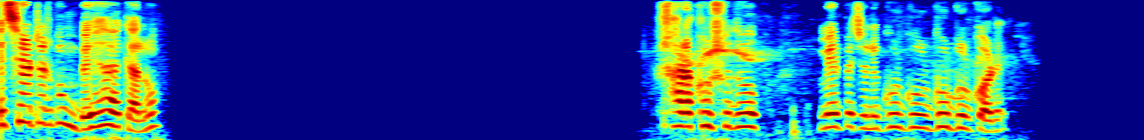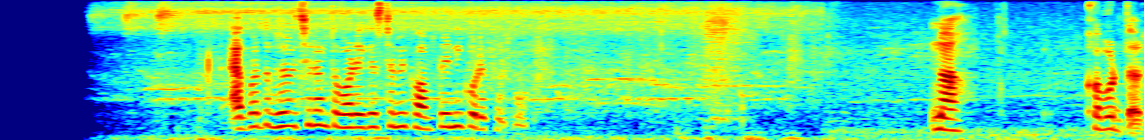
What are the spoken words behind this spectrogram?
এ ছেলেটা এরকম বেহায় কেন? সারাক্ষণ শুধু মেয়ের পেছনে গুড় গুড় গুড় গুড় করে। একবার তো ভেবেছিলাম তোমার এগেস্ট আমি কমপ্লেনই করে ফেলব। না। খবরদার।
